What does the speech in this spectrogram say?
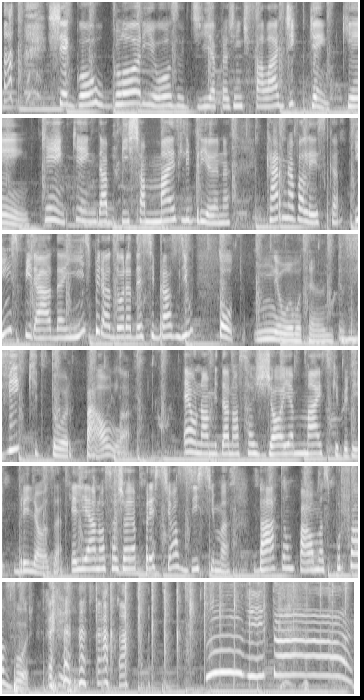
Chegou o glorioso dia pra gente falar de quem? Quem? Quem? Quem? Da bicha mais libriana, carnavalesca, inspirada e inspiradora desse Brasil todo. Hum, eu amo tanto. Victor Paula é o nome da nossa joia mais que bri- brilhosa. Ele é a nossa joia preciosíssima. Batam palmas, por favor. Vitor!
